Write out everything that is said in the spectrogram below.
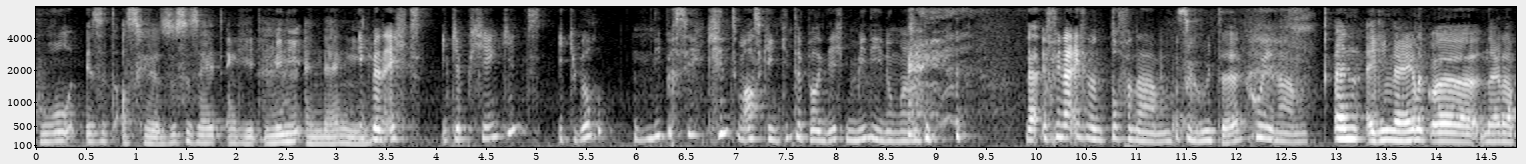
cool is het als je zussen bent en je heet Minnie en Nanny? Ik ben echt... Ik heb geen kind. Ik wil niet per se een kind, maar als ik een kind heb, wil ik die echt Mini noemen. ja, ik vind dat echt een toffe naam. Dat is goed, hè? Goeie naam. En hij ging daar eigenlijk eh, naar dat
